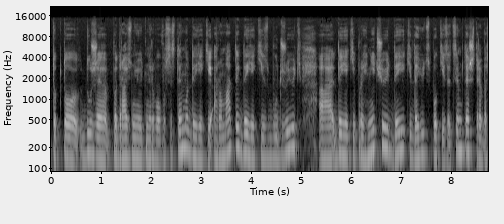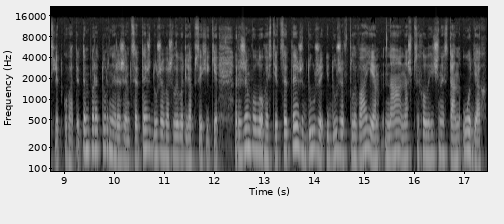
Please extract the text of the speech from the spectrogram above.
Тобто дуже подразнюють нервову систему, деякі аромати, деякі збуджують, деякі пригнічують, деякі дають спокій. За цим теж треба слідкувати. Температурний режим це теж дуже важливо для психіки. Режим вологості це теж дуже і дуже впливає на наш психологічний стан. Одяг,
